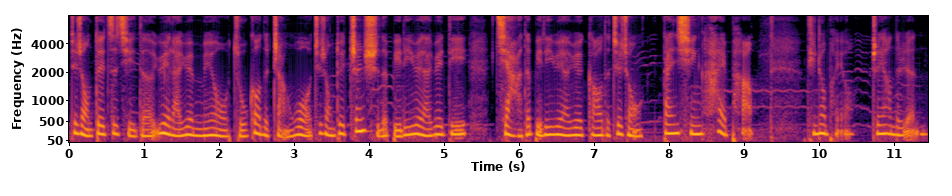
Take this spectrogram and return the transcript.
这种对自己的越来越没有足够的掌握，这种对真实的比例越来越低，假的比例越来越高的这种担心害怕，听众朋友，这样的人。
